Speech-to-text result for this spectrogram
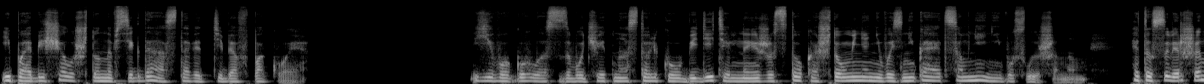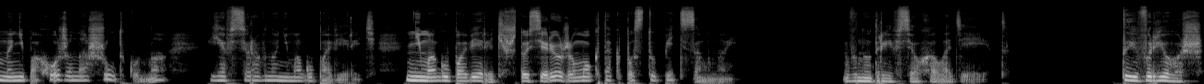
и пообещал, что навсегда оставит тебя в покое. Его голос звучит настолько убедительно и жестоко, что у меня не возникает сомнений в услышанном. Это совершенно не похоже на шутку, но я все равно не могу поверить. Не могу поверить, что Сережа мог так поступить со мной. Внутри все холодеет. «Ты врешь,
